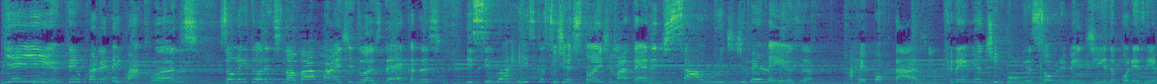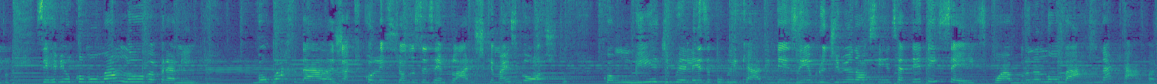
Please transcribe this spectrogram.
E aí, tenho 44 anos, sou leitora de Nova há mais de duas décadas e sigo à risca sugestões de matéria de saúde e de beleza. A reportagem Creme Anti-Rugas sobre medida, por exemplo, serviu como uma luva para mim. Vou guardá-la, já que coleciono os exemplares que mais gosto, como um guia de beleza publicado em dezembro de 1976, com a Bruna Lombardi na capa.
